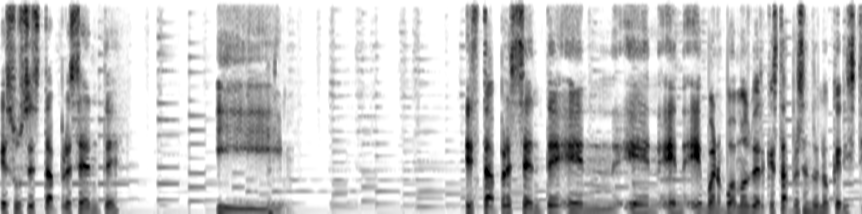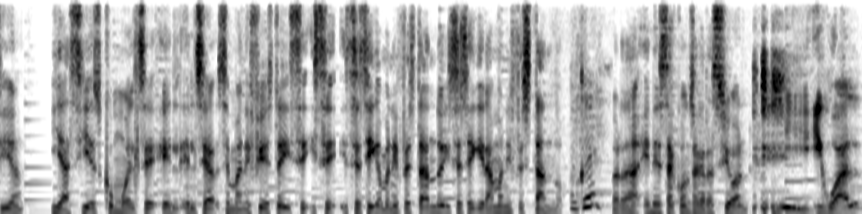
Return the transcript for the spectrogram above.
Jesús está presente y está presente en, en- en- en- bueno, podemos ver que está presente en la Eucaristía y así es como Él se, él, él se, se manifiesta y se, y se- sigue manifestando y se seguirá manifestando. Ok. ¿verdad? En esa consagración. Y igual,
